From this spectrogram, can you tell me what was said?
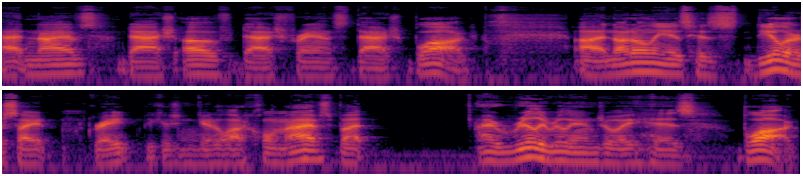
at knives-of-france-blog. Uh, not only is his dealer site great because you can get a lot of cool knives, but I really, really enjoy his blog.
